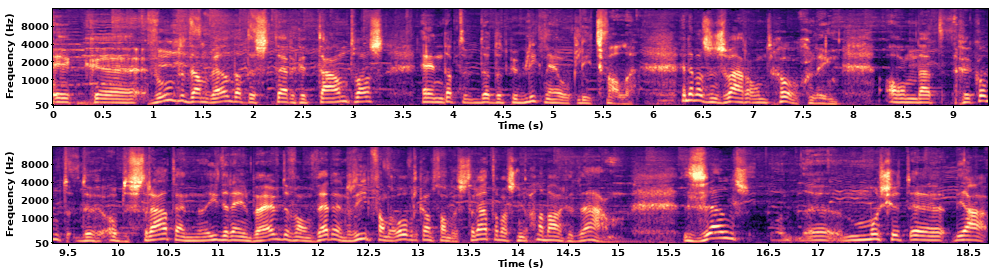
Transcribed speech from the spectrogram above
Ik uh, voelde dan wel dat de ster getaand was en dat, dat het publiek mij ook liet vallen. En dat was een zware ontgoocheling. Omdat je komt de, op de straat en iedereen wuifde van ver en riep van de overkant van de straat. Dat was nu allemaal gedaan. Zelfs uh, moest je het, uh, ja,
